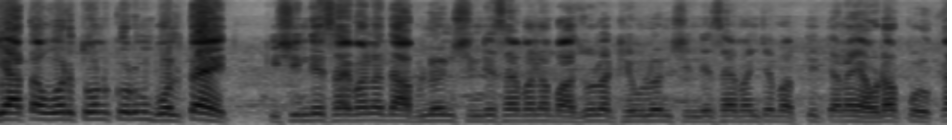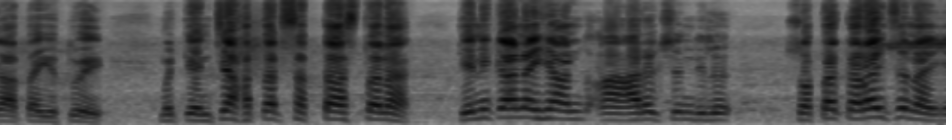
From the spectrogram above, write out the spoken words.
जे आता वर तोंड करून बोलतायत की शिंदेसाहेबांना दाबलं आणि बाजूला ठेवलं आणि शिंदेसाहेबांच्या बाबतीत त्यांना एवढा पुळका आता येतोय. मग त्यांच्या हातात सत्ता असताना त्यांनी का नाही हे आरक्षण दिलं? स्वतः करायचं नाही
